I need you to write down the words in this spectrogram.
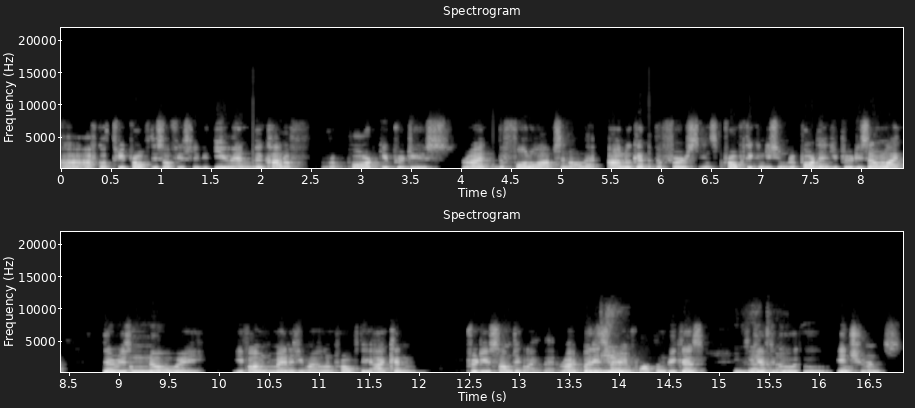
uh, I've got three properties, obviously, with you, and the kind of report you produce, right? The follow ups and all that. I look at the first property condition report that you produce. I'm like, there is no way if I'm managing my own property, I can produce something like that, right? But it's yeah. very important because Exactly. If you have to go to insurance,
